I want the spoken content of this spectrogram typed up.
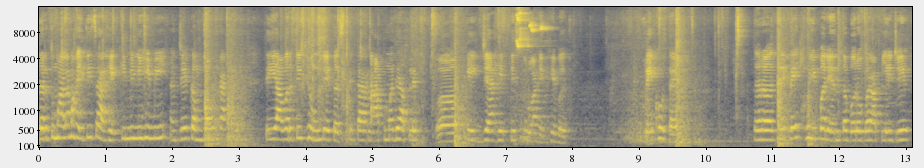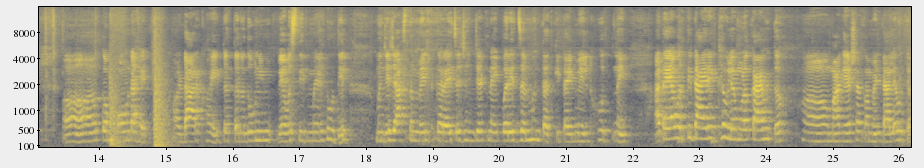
तर तुम्हाला माहितीच आहे की मी नेहमी जे कंपाऊंड आहे ते यावरती ठेवून देत असते. कारण आतमध्ये आपले केक जे आहेत ते सुरू आहेत. हे बघ. बेक होत आहे. तर ते बेक होईपर्यंत बरोबर आपले जे कंपाऊंड आहेत डार्क व्हाईट तर दोन्ही व्यवस्थित मेल्ट होतील. म्हणजे जास्त मेल्ट करायचं झंझट नाही. बरेच जण म्हणतात की ताई मेल्ट होत नाही. आता यावरती डायरेक्ट ठेवल्यामुळं काय होतं? मागे अशा कमेंट आल्या होत्या.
